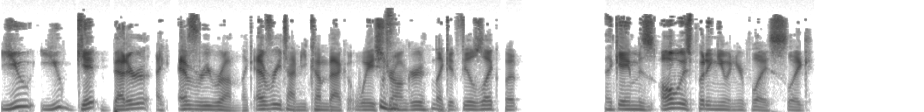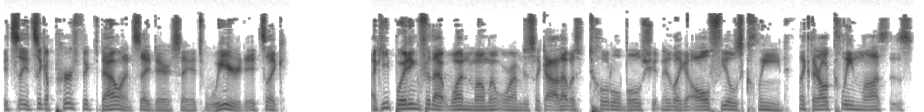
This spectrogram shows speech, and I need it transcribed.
you you get better like every run, like every time you come back way Mhm. stronger. like it feels like, but the game is always putting you in your place. Like it's it's like a perfect balance. I dare say it's weird. It's like I keep waiting for that one moment where I'm just like, oh, that was total bullshit. And it like it all feels clean. Like they're all clean losses.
